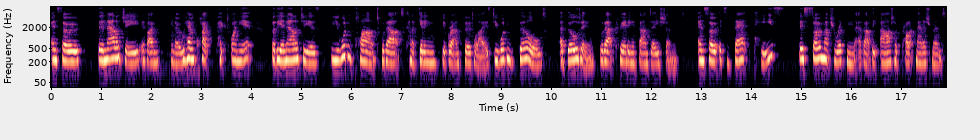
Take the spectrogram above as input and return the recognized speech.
And so the analogy, if I'm, you know, we haven't quite picked one yet, but the analogy is you wouldn't plant without kind of getting your ground fertilized. You wouldn't build a building without creating a foundation. And so it's that piece. There's so much written about the art of product management,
